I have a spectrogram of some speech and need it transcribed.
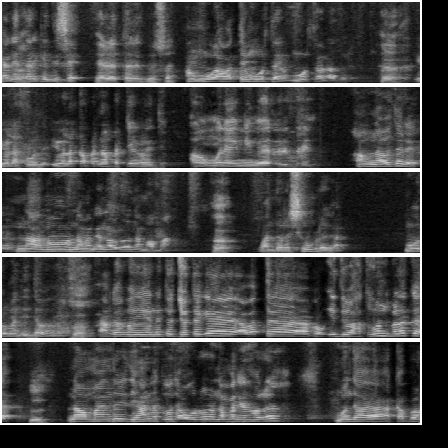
ಎರಡನೇ ತಾರೀಕಿನ ದಿವಸ. ಎರಡನೇ ತಾರೀಕು ದಿವಸ. ಅವತ್ತೇ ಮೂರ್ ಮೂರ್ತ ಮೂರ್ ಸಾವಿರ ಅದು ಇವೆಲ್ಲ ಹತ್ಕೊಂಡು ಇವೆಲ್ಲ ಕಪಟ್ನ ಬಟ್ಟೆಗಳಿದ್ವು ಅವ್ ಮನ್ಯಾಗ ನೀವ್ ಯಾರು ಇದ್ರಿ? ಅವನ್ನ ಹೌದೇ ರೀ ನಾನು ನಮ್ಮ ಮನೆಯವರು ನಮ್ಮ ಅಮ್ಮ ಒಂದು ವರ್ಷದ ಹುಡುಗ. ಮೂರು ಮಂದಿ ಇದ್ದವು. ಹಂಗ ಏನಿತ್ತು ಜೊತೆಗೆ ಅವತ್ತ ಇದು ಹತ್ಕೊಂಡ್ ಬೆಳಕ ಅಂದ್ರೆ ಇದು ಹೆಂಗ್ ಹತ್ಕೋತ ಅವರು ನಮ್ಮ ಮನೆಯವರು ಮುಂದ ಕಪ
